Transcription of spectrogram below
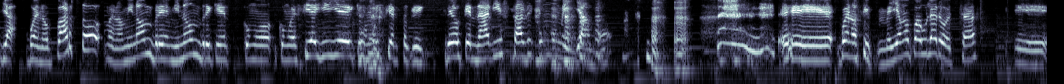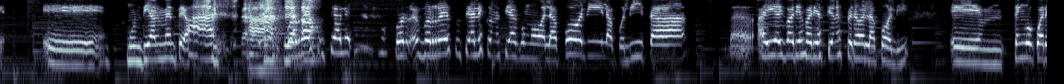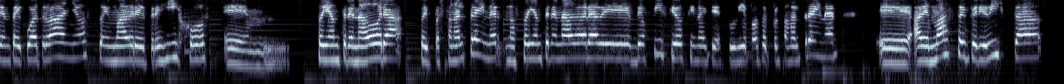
Ya, bueno, parto, bueno, mi nombre, mi nombre, que como, como decía Guille, que es muy cierto, que creo que nadie sabe cómo me llamo. bueno, sí, me llamo Paula Rochas, eh, eh, mundialmente ¡ah! Ah. por, redes sociales, por, redes sociales conocida como la poli, la polita, ah, ahí hay varias variaciones, pero la poli. Em, tengo 44 años, soy madre de tres hijos, em, soy entrenadora, soy personal trainer, no soy entrenadora de, oficio, sino que estudié para ser personal trainer. Eh, además, soy periodista.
